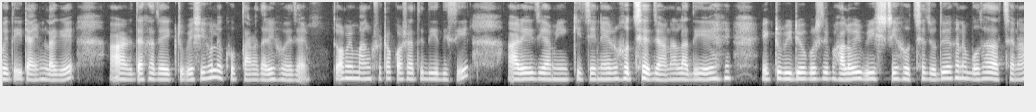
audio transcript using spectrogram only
হইতেই টাইম লাগে, আর দেখা যায় একটু বেশি হলে খুব তাড়াতাড়ি হয়ে যায়। তো আমি মাংসটা কষাতে দিয়ে দিছি। আর এই যে আমি কিচেনের হচ্ছে জানালা দিয়ে একটু ভিডিও করছি, ভালোই বৃষ্টি হচ্ছে, যদিও এখানে বোঝা যাচ্ছে না।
